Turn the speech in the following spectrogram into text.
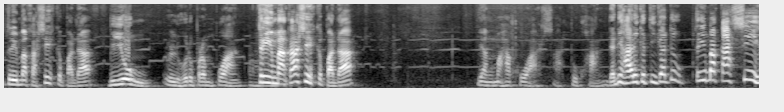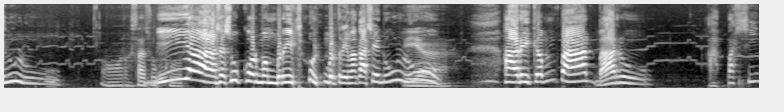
terima kasih kepada biung, leluhur perempuan. Oh. Terima kasih kepada yang maha kuasa, Tuhan. Jadi hari ketiga tuh terima kasih dulu. Oh, rasa syukur. Iya, rasa syukur memberi dulu, berterima kasih dulu. Iya. Hari keempat baru apa sih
